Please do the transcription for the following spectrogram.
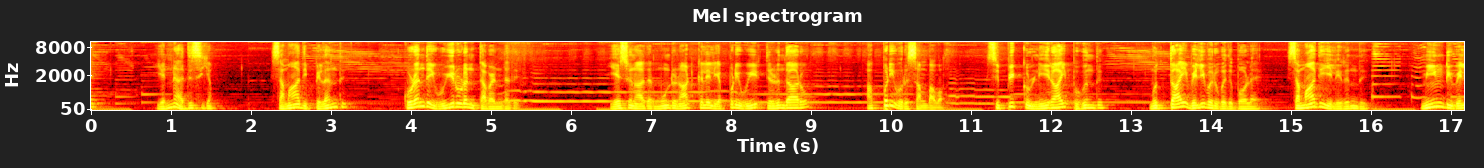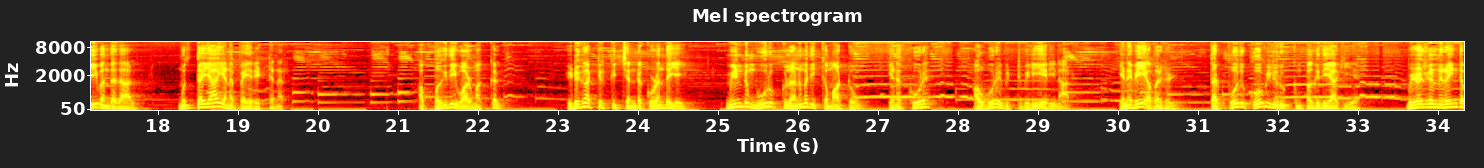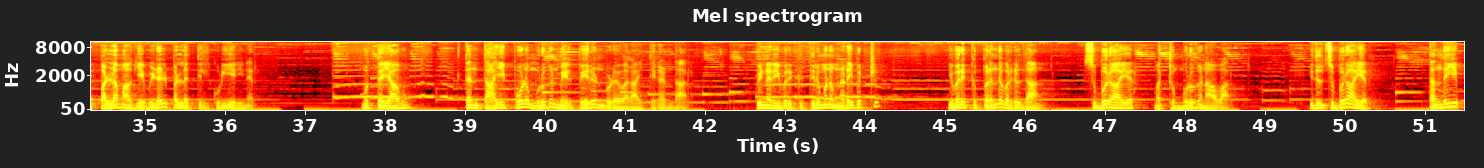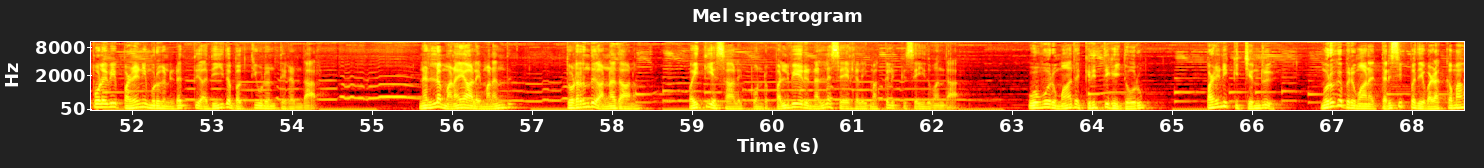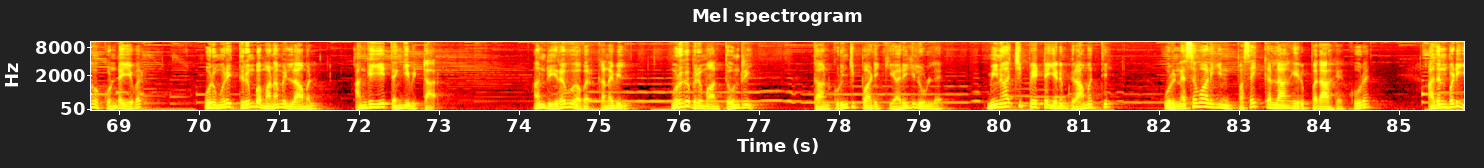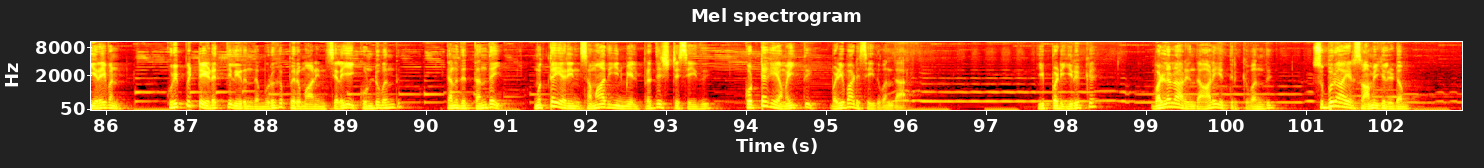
என்ன அதிசயம்? சமாதி பிளந்து குழந்தை உயிருடன் தவழ்ந்தது. இயேசுநாதர் மூன்று நாட்களில் எப்படி உயிர் தெழுந்தாரோ அப்படி ஒரு சம்பவம். சிப்பிக்குள் நீராய் புகுந்து முத்தாய் வெளிவருவது போல சமாதியிலிருந்து மீண்டு வெளிவந்ததால் முத்தையா என பெயரிட்டனர். அப்பகுதி வாழ் மக்கள் இடுகாட்டிற்கு சென்ற குழந்தையை மீண்டும் ஊருக்குள் அனுமதிக்க மாட்டோம் என கூற அவ்வூரை விட்டு வெளியேறினார். எனவே அவர்கள் தற்போது கோவில் இருக்கும் பகுதியாகிய விழல்கள் நிறைந்த பள்ளமாகிய விழல் பள்ளத்தில் குடியேறினர். முத்தையாவும் தன் தாயைப் போல முருகன் மேல் பேரன்புடையவராய் திகழ்ந்தார். பின்னர் இவருக்கு திருமணம் நடைபெற்று இவருக்கு பிறந்தவர்கள்தான் சுப்பராயர் மற்றும் முருகன் ஆவார். இதில் சுப்பராயர் தந்தையைப் போலவே பழனி முருகனிடத்து அதீத பக்தியுடன் திகழ்ந்தார். நல்ல மனையாளை மணந்து தொடர்ந்து அன்னதானம் வைத்தியசாலை போன்ற பல்வேறு நல்ல செயல்களை மக்களுக்கு செய்து வந்தார். ஒவ்வொரு மாத கிருத்திகை தோறும் பழனிக்கு சென்று முருகப்பெருமானை தரிசிப்பதை வழக்கமாக கொண்ட இவர் ஒருமுறை திரும்ப மனமில்லாமல் அங்கேயே தங்கிவிட்டார். அன்று இரவு அவர் கனவில் முருகப்பெருமான் தோன்றி தான் குறிஞ்சிப்பாடிக்கு அருகில் உள்ள மீனாட்சிப்பேட்டை எனும் கிராமத்தில் ஒரு நெசவாளியின் பசைக்கல்லாக இருப்பதாக கூற அதன்படி இறைவன் குறிப்பிட்ட இடத்தில் இருந்த முருகப்பெருமானின் சிலையை கொண்டு வந்து தனது தந்தை முத்தையரின் சமாதியின் மேல் பிரதிஷ்டை செய்து கொட்டகை அமைத்து வழிபாடு செய்து வந்தார். இப்படி இருக்க வள்ளலார் இந்த ஆலயத்திற்கு வந்து சுப்புராயர் சாமிகளிடம்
